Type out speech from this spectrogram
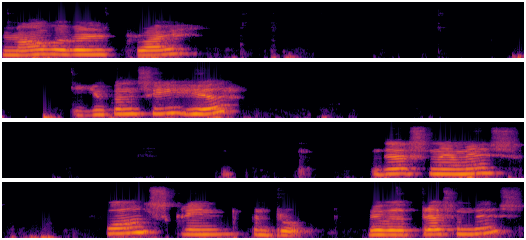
Now we will try. You can see here. this name is full screen control. We will press on this.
